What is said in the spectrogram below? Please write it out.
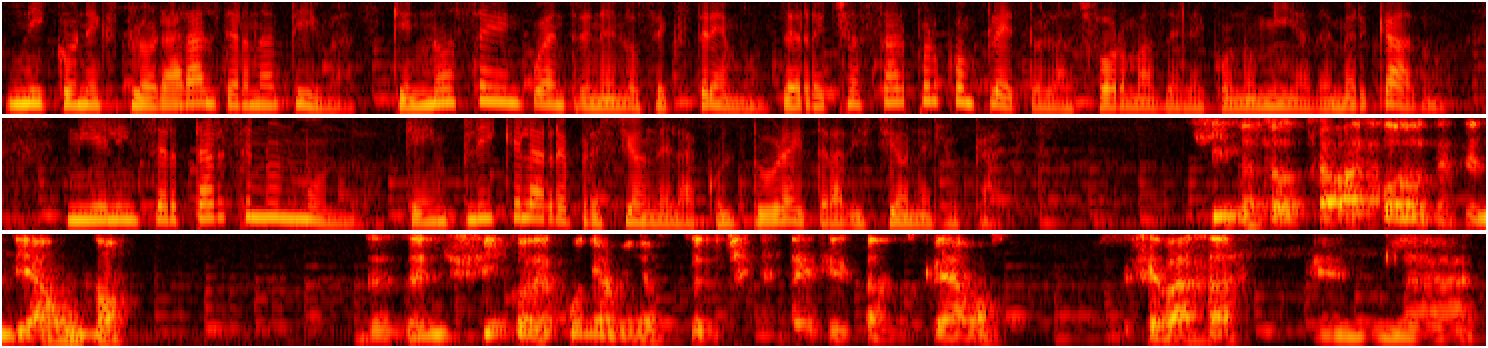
ni con explorar alternativas que no se encuentren en los extremos de rechazar por completo las formas de la economía de mercado, ni el insertarse en un mundo que implique la represión de la cultura y tradiciones locales. Sí, nuestro trabajo desde el día 1, desde el 5 de junio de 1986, cuando nos creamos, se basa en la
